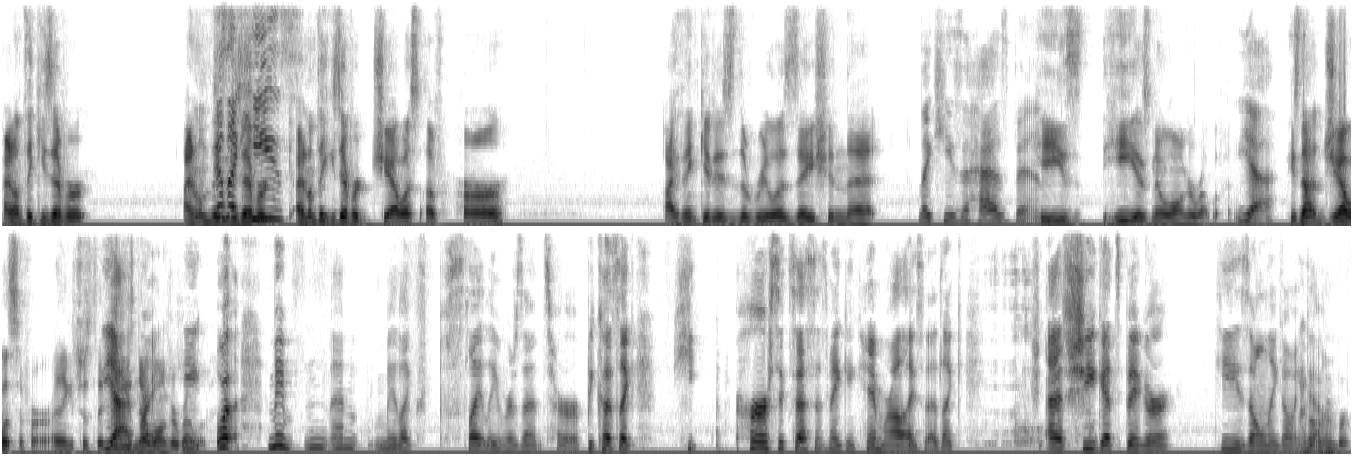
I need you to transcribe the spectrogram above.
I don't think he's ever. I don't think he's like, ever. he's- I don't think he's ever jealous of her. I think it is the realization that like he's a has been. he's he is no longer relevant. yeah, He's not jealous of her. I think it's just that yeah, he's no right. longer He- relevant. Well, maybe and may like slightly resents her because like he her success is making him realize that like as she gets bigger, he's only going I don't down. remember.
